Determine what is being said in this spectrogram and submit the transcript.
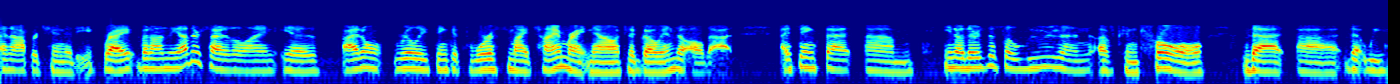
an opportunity, right? But on the other side of the line is I don't really think it's worth my time right now to go into all that. I think that um, you know there's this illusion of control that uh, that we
